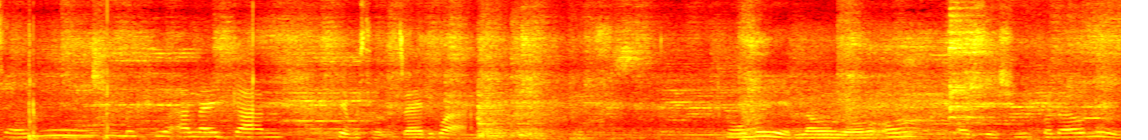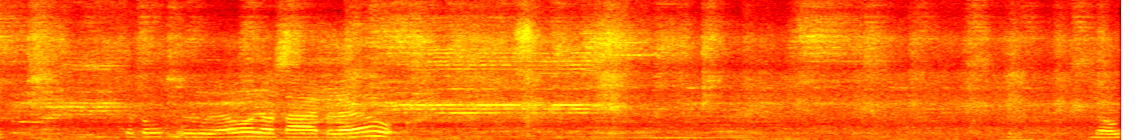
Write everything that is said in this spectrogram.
สียงอู้มันคืออะไรกันอย่าไปสนใจดีกว่าน้องไม่เห็นเราเหรออ๋อเราเสียชีวิตไปแล้วนี่ก็ต้องดูแล้วเราตายไปแล้ว น้อง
